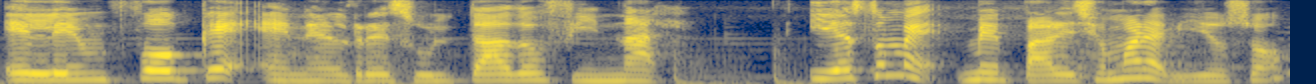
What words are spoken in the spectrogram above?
el enfoque en el resultado final. Y esto me, me pareció maravilloso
